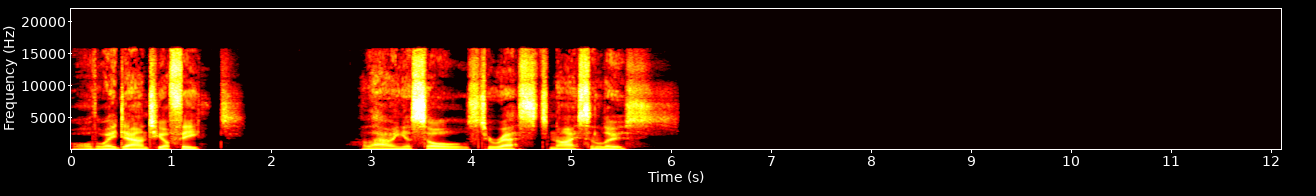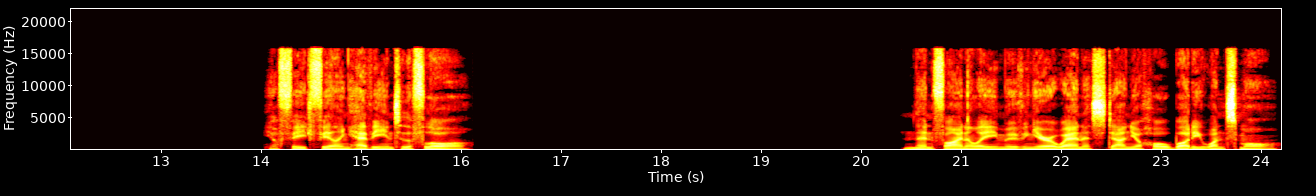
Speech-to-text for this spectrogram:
All the way down to your feet, allowing your soles to rest nice and loose. Your feet feeling heavy into the floor. And then finally, moving your awareness down your whole body once more,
